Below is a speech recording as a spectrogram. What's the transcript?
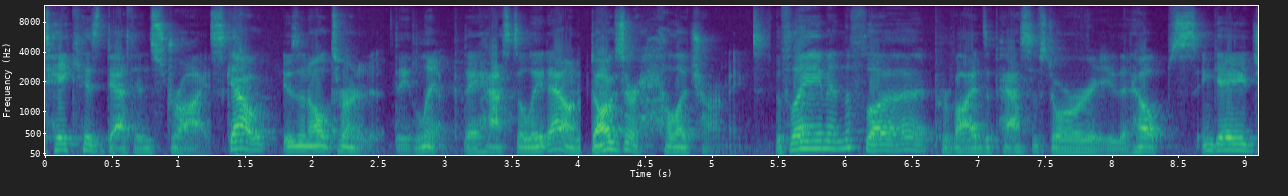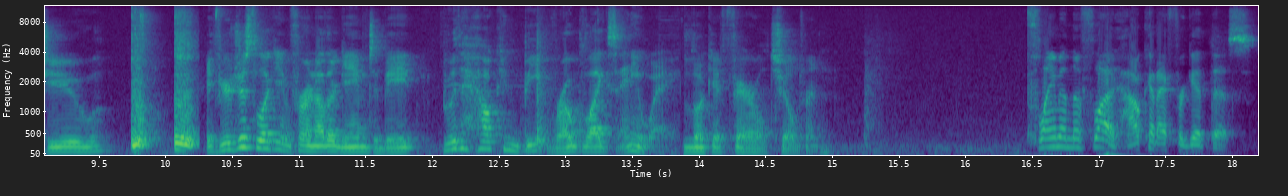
take his death in stride. Scout is an alternative. They limp. They has to lay down. Dogs are hella charming. The Flame and the Flood provides a passive story that helps engage you. If you're just looking for another game to beat, who the hell can beat roguelikes anyway? Look at Feral Children. Flame in the Flood. How could I forget this?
